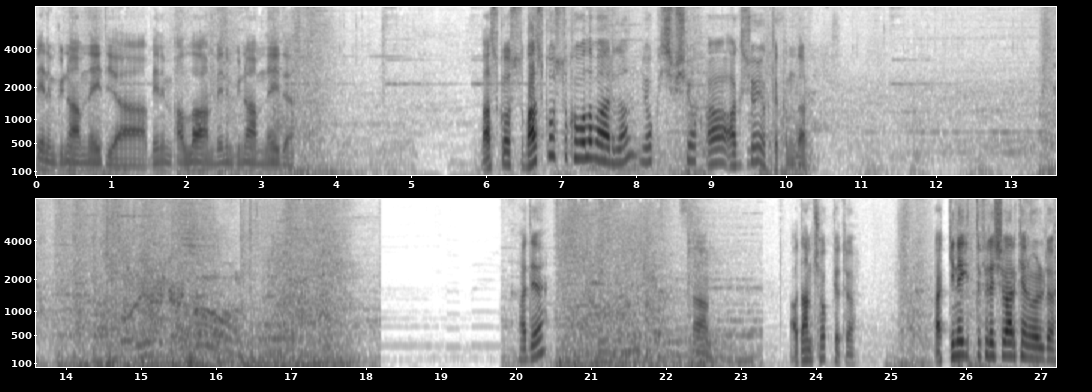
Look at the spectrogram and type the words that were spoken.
Benim günahım neydi ya? Benim Allah'ım benim günahım neydi? Bas Ghost'u, bas Ghost'u kovala bari lan. Yok hiçbir şey yok. Aa aksiyon yok takımda. Hadi. Tamam. Adam çok kötü. Bak yine gitti flash'ı verken öldü.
